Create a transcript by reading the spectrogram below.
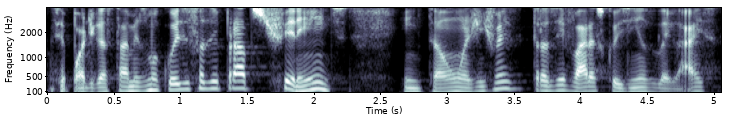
Você pode gastar a mesma coisa e fazer pratos diferentes. Então a gente vai trazer várias coisinhas legais.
